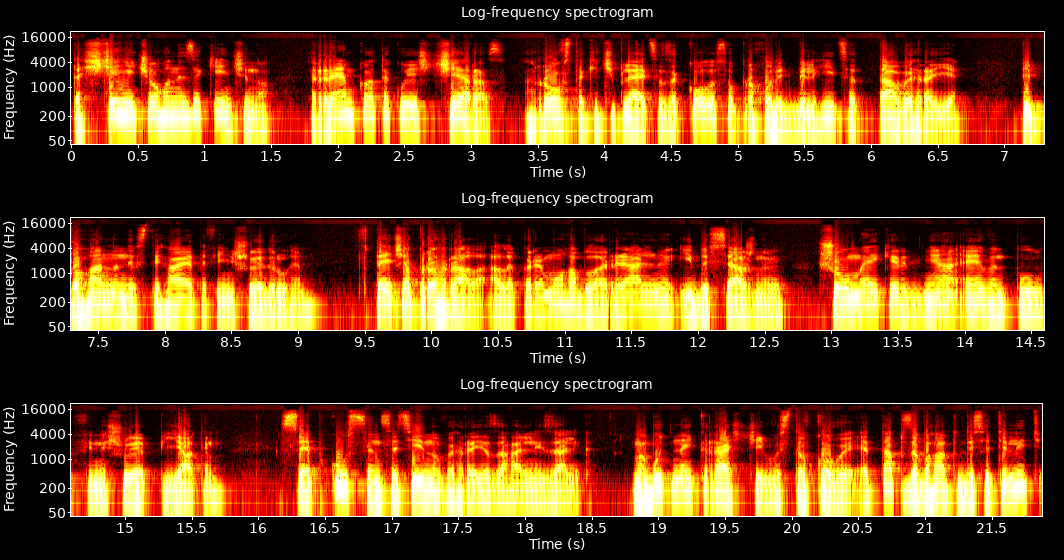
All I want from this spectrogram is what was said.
Та ще нічого не закінчено. Ремко атакує ще раз. Гровс таки чіпляється за колесо, проходить бельгійця та виграє. Піппо Ганна не встигає та фінішує другим. Втеча програла, але перемога була реальною і досяжною. Шоумейкер дня Евенпул фінішує п'ятим. Сеп Кус сенсаційно виграє загальний залік. Мабуть, найкращий виставковий етап за багато десятиліть,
